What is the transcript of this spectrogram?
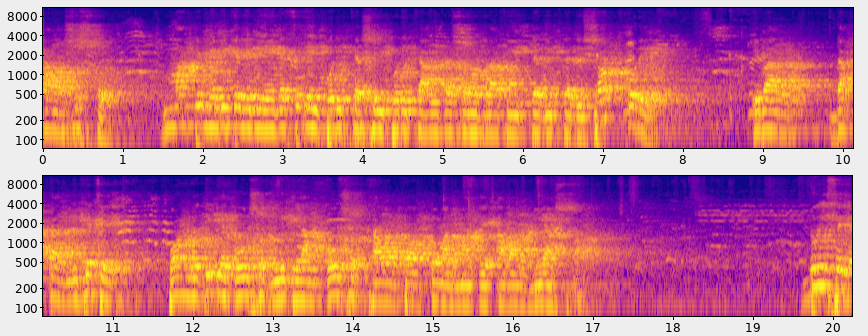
মা অসুস্থ। মাকে মেডিকেলে নিয়ে গেছে, এই পরীক্ষা, সেই পরীক্ষা আলট্রাসোনোগ্রাফি ইত্যাদি ইত্যাদি সব করে এবার ডাক্তার লিখেছে, পনেরো দিনের ঔষধ লিখলাম, ঔষধ খাওয়ার পর তোমার মাকে আবার নিয়ে আসবা দুই ছেলে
